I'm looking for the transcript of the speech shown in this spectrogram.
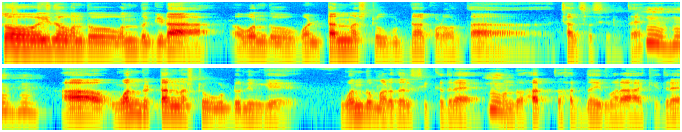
ಸೊ ಇದು ಒಂದು ಒಂದು ಗಿಡ ಒಂದು ಒನ್ ಟನ್ನಷ್ಟು ವುಡ್ನ ಕೊಡುವಂಥ ಚಾನ್ಸಸ್ ಇರುತ್ತೆ. ಆ ಒಂದು ಟನ್ ಅಷ್ಟು ವುಡ್ ನಿಮಗೆ ಒಂದು ಮರದಲ್ಲಿ ಸಿಕ್ಕಿದ್ರೆ ಒಂದು ಹತ್ತು ಹದಿನೈದು ಮರ ಹಾಕಿದರೆ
